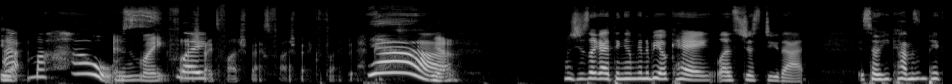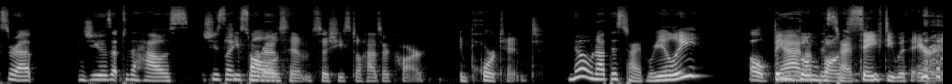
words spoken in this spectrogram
Yeah. at my house. And like flashbacks, Like, flashbacks, flashbacks, flashbacks. yeah. Yeah. And she's like, I think I'm going to be okay. Let's just do that. So he comes and picks her up, and she goes up to the house. She's like, she follows of, him, so she still has her car. Important. no, not this time. Really? Oh, bing Yeah, not boom this bong, time. safety with Erin.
